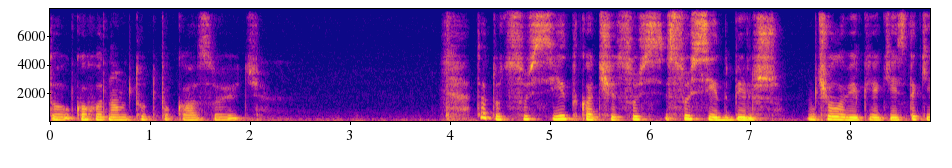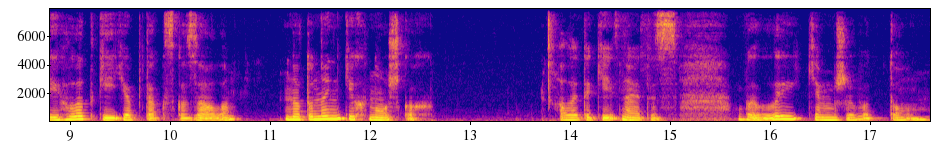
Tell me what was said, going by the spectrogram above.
Хто, кого нам тут показують? Та тут сусідка чи сус, сусід більш. Чоловік якийсь такий гладкий, я б так сказала. На тоненьких ножках. Але такий, знаєте, з великим животом.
